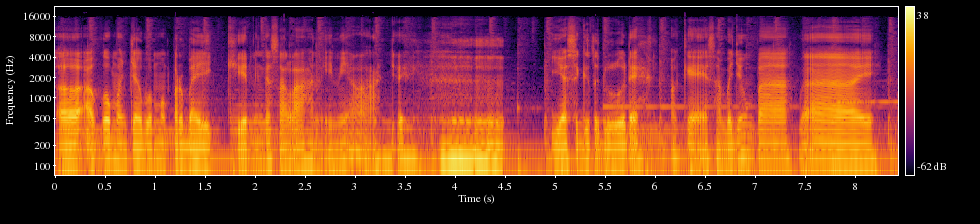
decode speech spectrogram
uh, aku mencoba memperbaikin kesalahan ini. Ah, anjay. Ya segitu dulu deh. Oke sampai jumpa. Bye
